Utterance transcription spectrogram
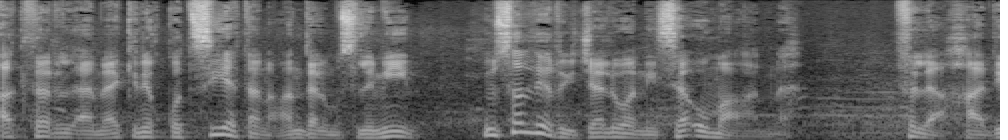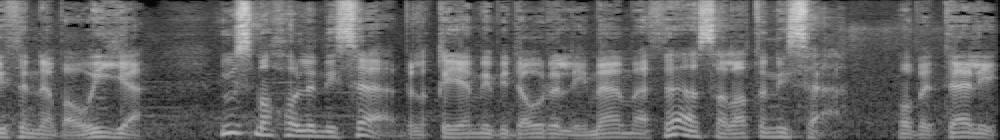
أكثر الأماكن قدسية عند المسلمين يصلي الرجال والنساء معا. في الأحاديث النبوية يسمح للنساء بالقيام بدور الإمام أثناء صلاة النساء وبالتالي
